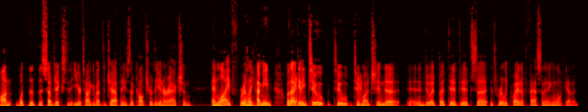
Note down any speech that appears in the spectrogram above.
on what the, the subjects that you're talking about: the Japanese, the culture, the interaction, and life. Really, I mean, without getting too too too much into into it, but it, it's uh, it's really quite a fascinating look at it.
